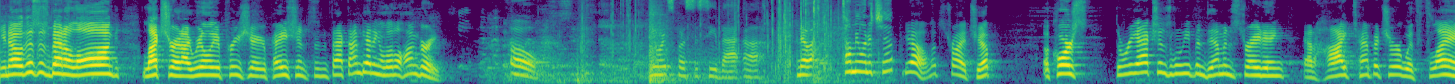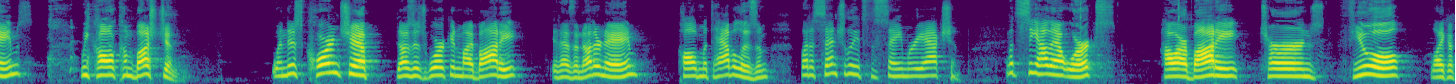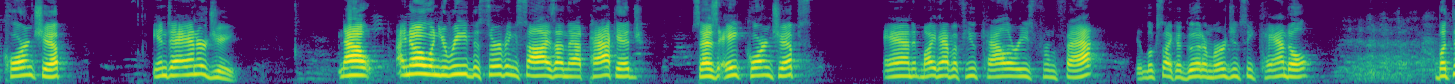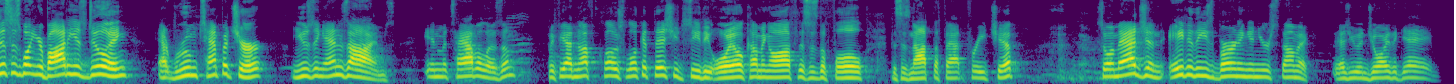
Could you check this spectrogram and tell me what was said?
You know, this has been a long lecture, and I really appreciate your patience. In fact, I'm getting a little hungry. Oh, you weren't supposed to see that. Uh, no, tell me you want a chip? Yeah, let's try a chip. Of course, the reactions when we've been demonstrating at high temperature with flames, we call combustion. When this corn chip does its work in my body, it has another name called metabolism, but essentially it's the same reaction. Let's see how that works, how our body turns fuel like a corn chip into energy. Now, I know when you read the serving size on that package, says eight corn chips, and it might have a few calories from fat. It looks like a good emergency candle. but this is what your body is doing at room temperature using enzymes in metabolism. If you had enough close look at this, you'd see the oil coming off. This is the full, this is not the fat-free chip. So imagine eight of these burning in your stomach as you enjoy the game.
